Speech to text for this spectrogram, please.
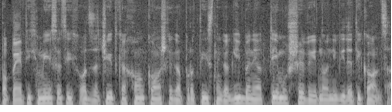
Po petih mesecih od začetka hongkonškega protestnega gibanja temu še vedno ni videti konca.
